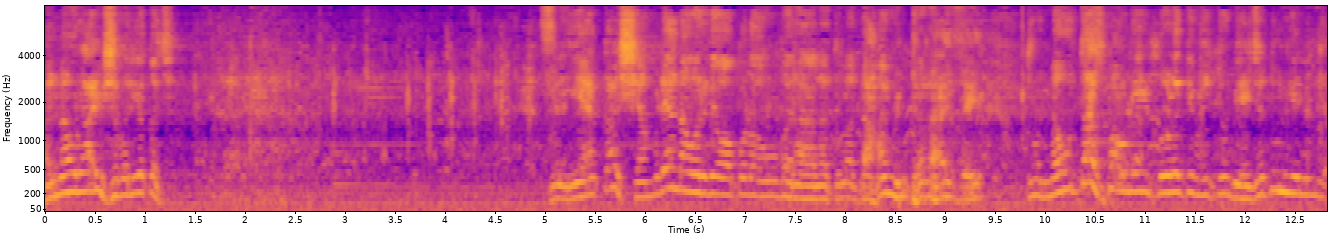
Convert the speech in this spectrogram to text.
आणि नवरा आयुष्यभर एकच आहे. एका शंभड्या नवरदेवापुढं उभं राहायला तुला दहा मिनिटं राहायचंय. तू नऊ तास पावडे डोळती म्हणजे तू भेजतून गेलेली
